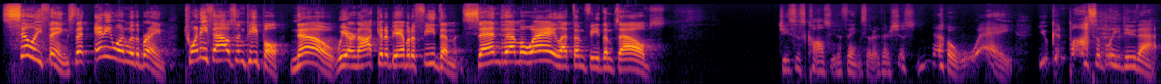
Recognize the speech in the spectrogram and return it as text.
silly things that anyone with a brain, 20,000 people, no, we are not going to be able to feed them. Send them away, let them feed themselves. Jesus calls you to things that are, there's just no way you can possibly do that.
